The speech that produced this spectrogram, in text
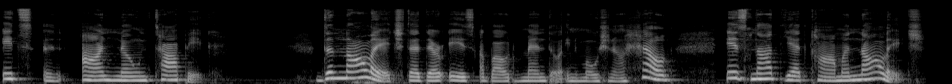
it's an unknown topic. The knowledge that there is about mental and emotional health is not yet common knowledge.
